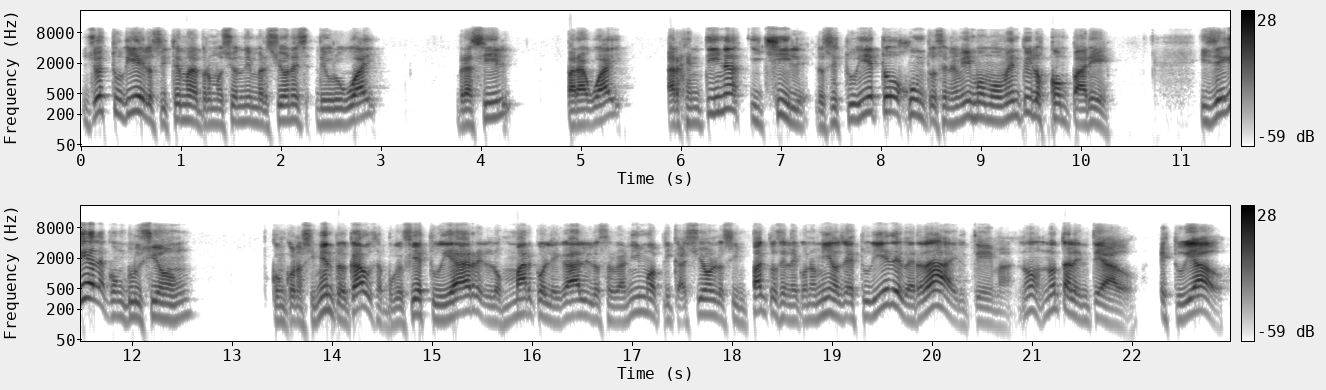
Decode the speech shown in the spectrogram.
Yo estudié los sistemas de promoción de inversiones de Uruguay, Brasil, Paraguay Argentina y Chile. Los estudié todos juntos en el mismo momento y los comparé. Y llegué a la conclusión, con conocimiento de causa, porque fui a estudiar los marcos legales, los organismos de aplicación, los impactos en la economía, o sea, estudié de verdad el tema, no, no talenteado, estudiado,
